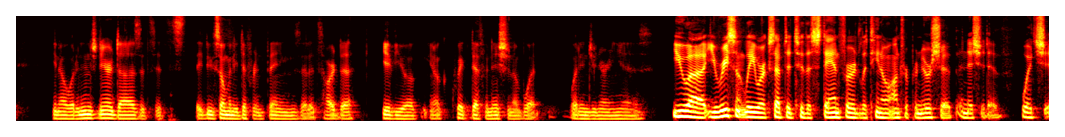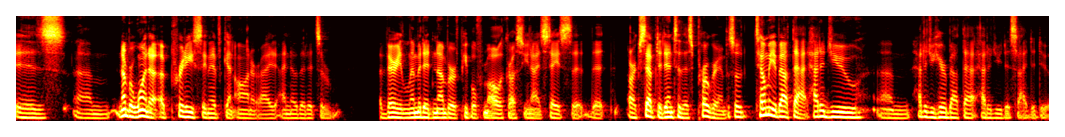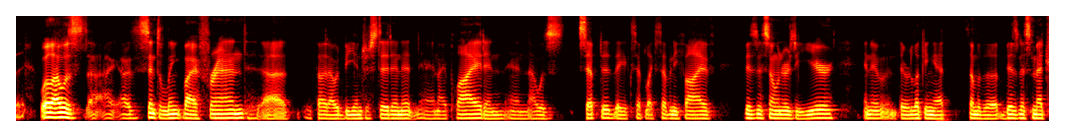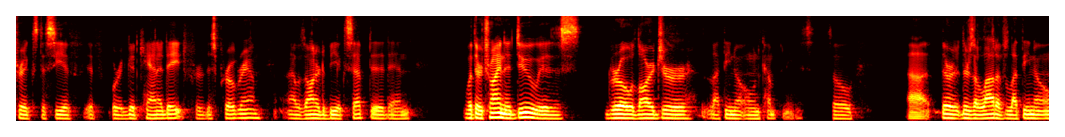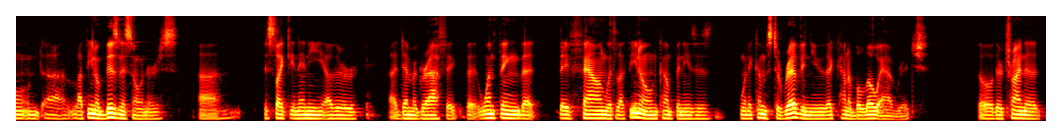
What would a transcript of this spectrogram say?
you know what an engineer does it's it's they do so many different things that it's hard to give you a you know quick definition of what what engineering is. You uh, you recently were accepted to the Stanford Latino Entrepreneurship Initiative, which is um, number one a, a, pretty significant honor. I, I know that it's a a very limited number of people from all across the United States that, that are accepted into this program. So tell me about that. How did you um, how did you hear about that? How did you decide to do it? Well, I was I, I was sent a link by a friend. Uh, he thought I would be interested in it, and I applied, and and I was accepted. They accept like 75 business owners a year, and it, they're looking at some of the business metrics to see if if we're a good candidate for this program. I was honored to be accepted, and what they're trying to do is grow larger Latino-owned companies. So uh, there, there's a lot of Latino-owned, uh, Latino business owners, uh, just like in any other uh, demographic. But one thing that they've found with Latino-owned companies is when it comes to revenue, they're kind of below average. So they're trying to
